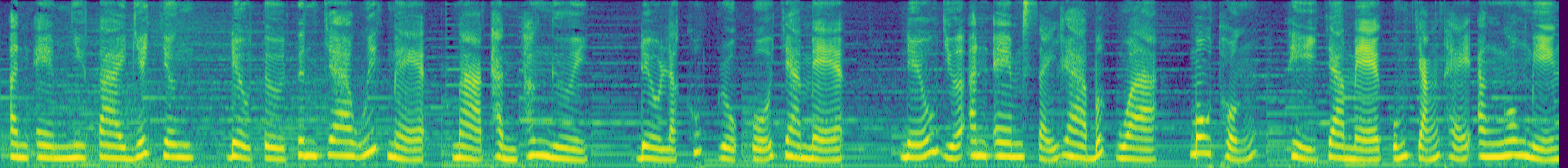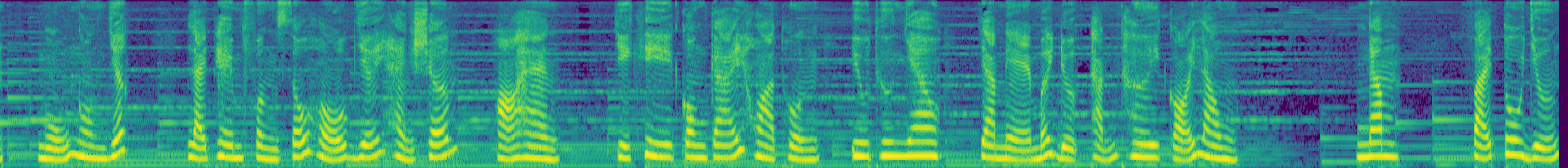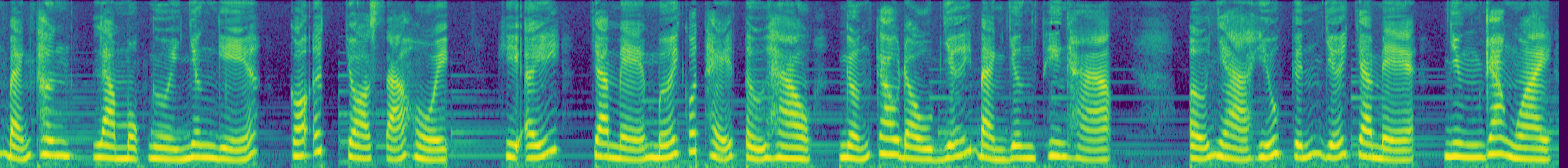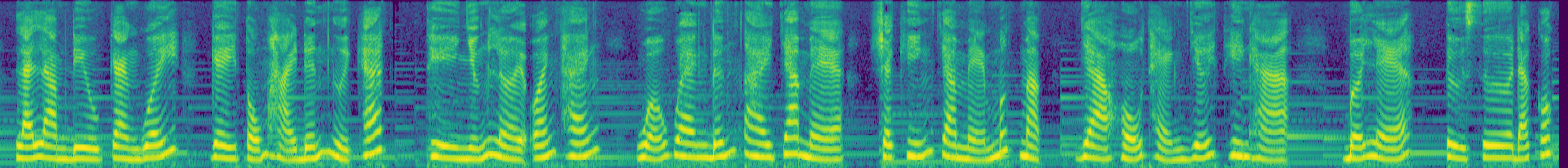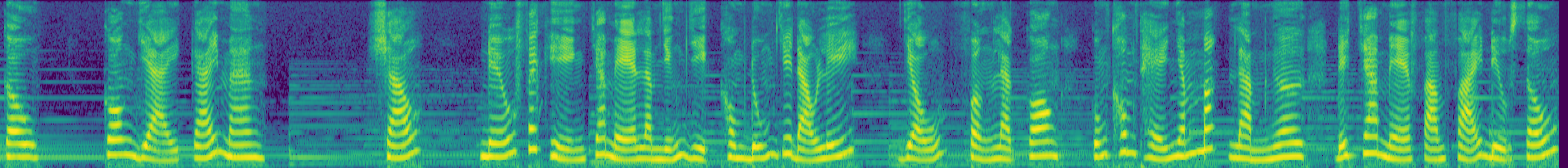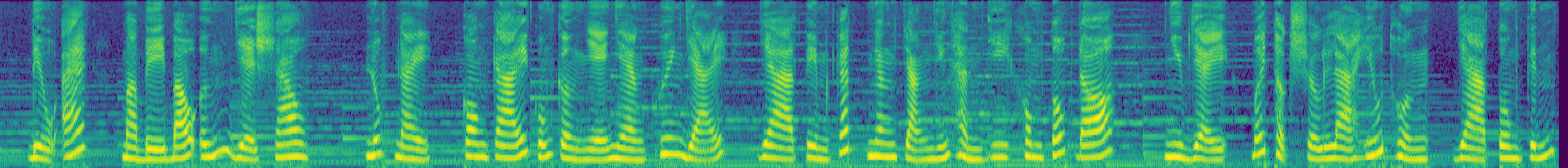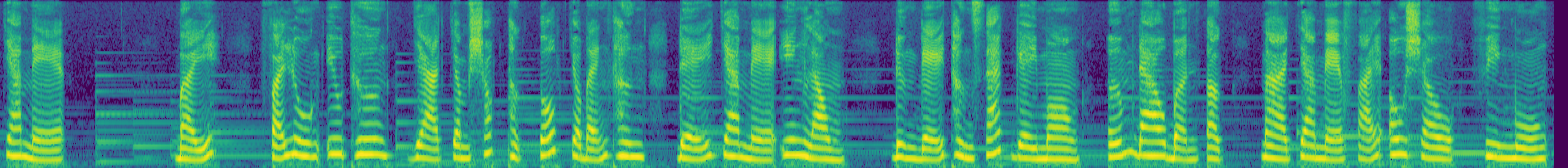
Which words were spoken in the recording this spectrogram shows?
Anh em như tay với chân đều từ tinh cha quyết mẹ mà thành thân người, đều là khúc ruột của cha mẹ. Nếu giữa anh em xảy ra bất hòa, mâu thuẫn thì cha mẹ cũng chẳng thể ăn ngon miệng, ngủ ngon giấc, lại thêm phần xấu hổ với hàng xóm, họ hàng chỉ khi con cái hòa thuận, yêu thương nhau, cha mẹ mới được thảnh thơi cõi lòng. Năm, phải tu dưỡng bản thân là một người nhân nghĩa, có ích cho xã hội. Khi ấy, cha mẹ mới có thể tự hào, ngẩng cao đầu với bàn dân thiên hạ. Ở nhà hiếu kính với cha mẹ, nhưng ra ngoài lại làm điều càng quấy, gây tổn hại đến người khác thì những lời oán thán quở quan đến tai cha mẹ sẽ khiến cha mẹ mất mặt và hổ thẹn với thiên hạ bởi lẽ từ xưa đã có câu con dạy cái mang 6. Nếu phát hiện cha mẹ làm những việc không đúng với đạo lý, dẫu phận là con cũng không thể nhắm mắt làm ngơ để cha mẹ phạm phải điều xấu, điều ác mà bị báo ứng về sau. Lúc này, con cái cũng cần nhẹ nhàng khuyên giải và tìm cách ngăn chặn những hành vi không tốt đó. Như vậy mới thật sự là hiếu thuận và tôn kính cha mẹ. 7. Phải luôn yêu thương và chăm sóc thật tốt cho bản thân để cha mẹ yên lòng. Đừng để thân xác gầy mòn, ốm đau bệnh tật mà cha mẹ phải âu sầu, phiền muộn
